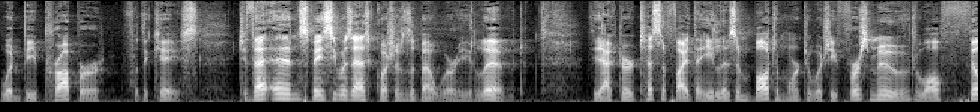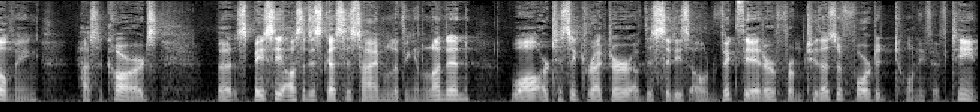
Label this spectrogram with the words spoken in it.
would be proper for the case. To that end, Spacey was asked questions about where he lived. The actor testified that he lives in Baltimore, to which he first moved while filming House of Cards, but Spacey also discussed his time living in London while artistic director of the city's Old Vic Theatre from 2004 to 2015.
